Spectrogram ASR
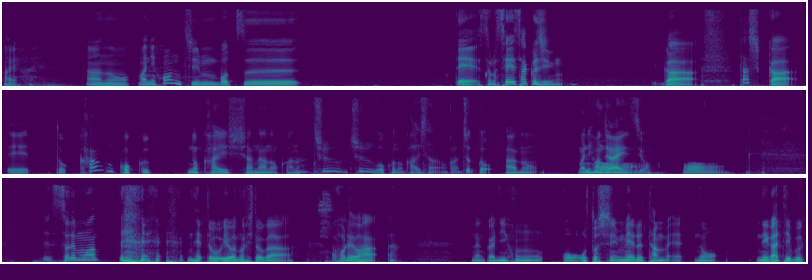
はいはいはい。あの、まあ、日本沈没って、その制作人が、確か、えーっと、韓国の会社なのかな？中中国の会社なのかな？ちょっと、あの、まあ、日本じゃないんですよ。それもあって、ネット上の人が、これは、なんか日本を貶めるためのネガティブ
